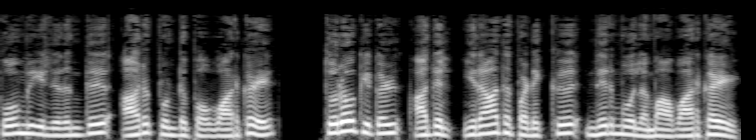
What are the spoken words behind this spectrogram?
பூமியிலிருந்து அறுப்புண்டு போவார்கள் துரோகிகள் அதில் இராதபடிக்கு நிர்மூலமாவார்கள்.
